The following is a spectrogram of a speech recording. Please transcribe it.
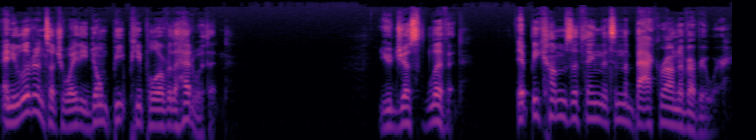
And you live it in such a way that you don't beat people over the head with it. You just live it. It becomes a thing that's in the background of everywhere.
